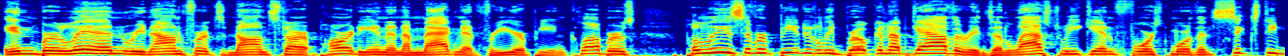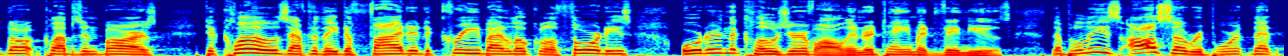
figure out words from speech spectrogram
In Berlin, renowned for its non-start partying and a magnet for European clubbers, police have repeatedly broken up gatherings and last weekend forced more than 60 bar- clubs and bars to close after they defied a decree by local authorities ordering the closure of all entertainment venues. The police also report that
